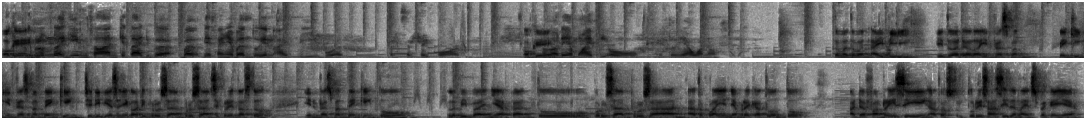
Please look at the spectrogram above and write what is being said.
Oke. Okay. Ya, belum lagi misalnya kita juga biasanya bantuin ID buat research report. Oke. Okay. Kalau ada yang mau IPO itu ya one of teman-teman ID itu adalah investment banking, investment banking. Jadi biasanya kalau di perusahaan-perusahaan sekuritas tuh investment banking tuh lebih banyak bantu perusahaan-perusahaan atau kliennya mereka tuh untuk ada fundraising atau strukturisasi dan lain sebagainya.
